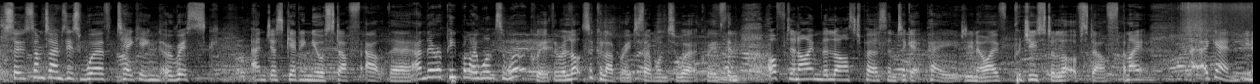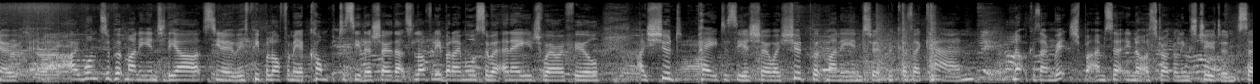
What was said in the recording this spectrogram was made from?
So sometimes it's worth taking a risk and just getting your stuff out there. And there are people I want to work with. There are lots of collaborators I want to work with. And often I'm the last person to get paid. You know, I've produced a lot of stuff. And I, again, you know, I want to put money into the arts. You know, if people offer me a comp to see their show, that's lovely. But I'm also at an age where I feel I should pay to see a show. I should put money into it because I can, not because I'm rich, but I'm certainly not a struggling student. So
